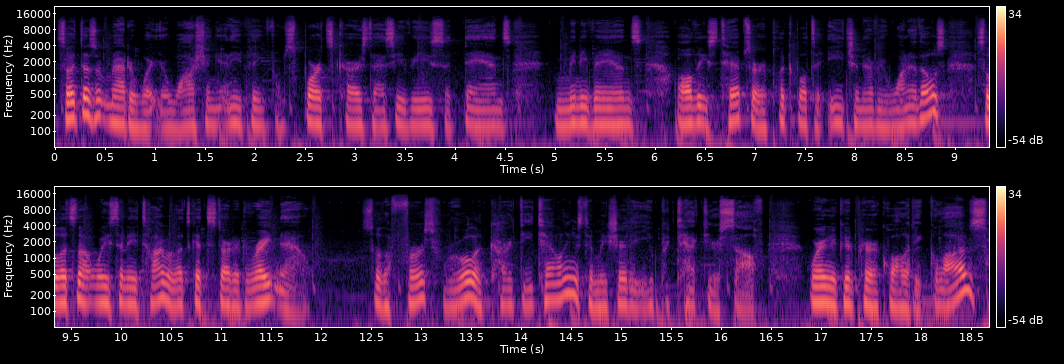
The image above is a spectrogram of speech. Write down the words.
So it doesn't matter what you're washing, anything from sports cars to SUVs, sedans, minivans, all these tips are applicable to each and every one of those. So let's not waste any time and let's get started right now. So the first rule in car detailing is to make sure that you protect yourself. Wearing a good pair of quality gloves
